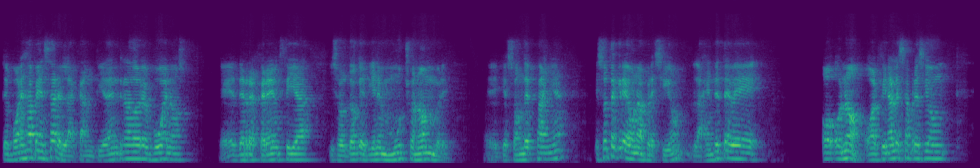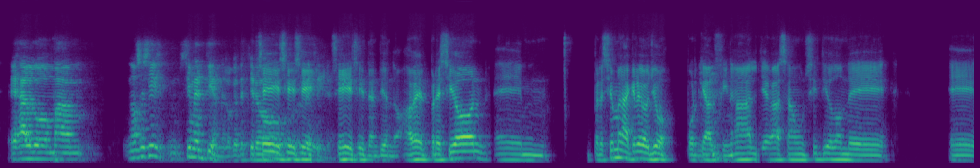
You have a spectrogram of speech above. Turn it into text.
te pones a pensar en la cantidad de entrenadores buenos, eh, de referencia y sobre todo que tienen mucho nombre, eh, que son de España, eso te crea una presión. La gente te ve o no, o al final esa presión es algo más... No sé si, si me entiende lo que te quiero sí, sí, Sí, sí, sí, te entiendo. A ver, presión, em, presión me la creo yo, porque al final llegas a un sitio donde eh,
